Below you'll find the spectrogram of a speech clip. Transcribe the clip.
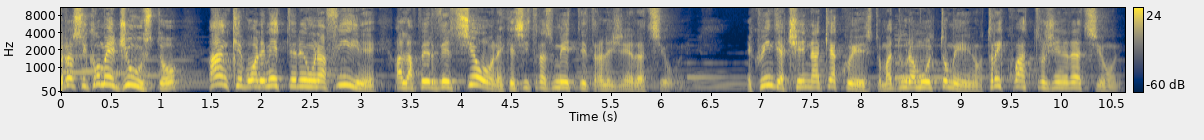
Però siccome è giusto, anche vuole mettere una fine alla perversione che si trasmette tra le generazioni. E quindi accenna anche a questo, ma dura molto meno, 3-4 generazioni.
